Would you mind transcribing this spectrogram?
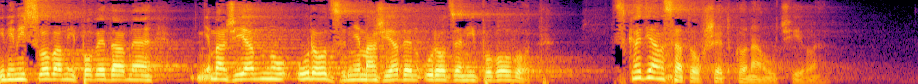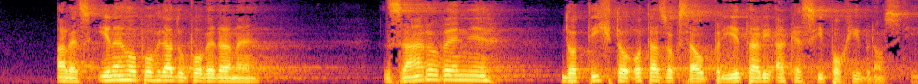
Inými slovami povedané, nemá žiadnu urodz, nemá žiaden urodzený pôvod. Skadiaľ sa to všetko naučil. Ale z iného pohľadu povedané, zároveň do týchto otázok sa oplietali akési pochybnosti.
